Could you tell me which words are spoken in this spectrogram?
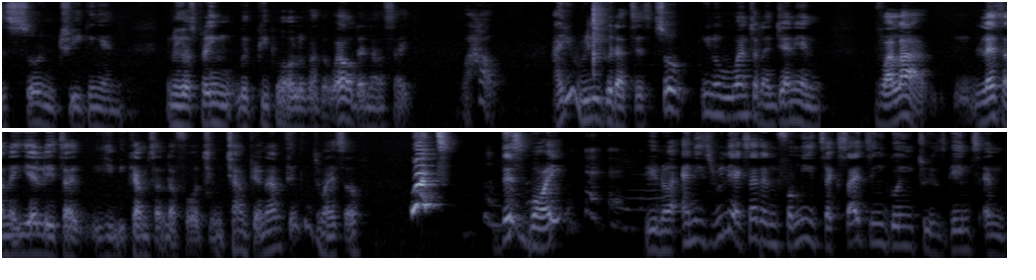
is so intriguing. And you know, he was playing with people all over the world. And I was like, wow, are you really good at this? So, you know, we went on a journey and voila, less than a year later, he becomes under 14 champion. I'm thinking to myself, what? This boy? You know, and he's really excited. And for me, it's exciting going to his games. And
